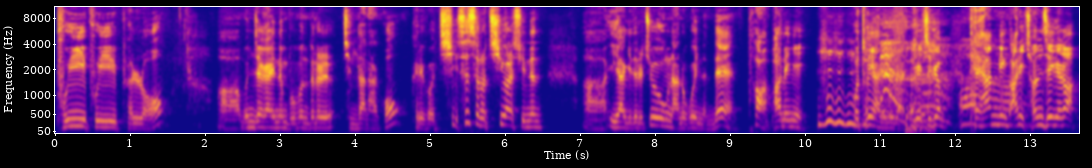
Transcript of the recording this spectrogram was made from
부위 부위별로 어, 문제가 있는 부분들을 진단하고 그리고 치- 스스로 치유할 수 있는 어, 이야기들을 쭉 나누고 있는데 아, 반응이 보통이 아닙니다. 이게 지금 대한민국 아니 전 세계가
